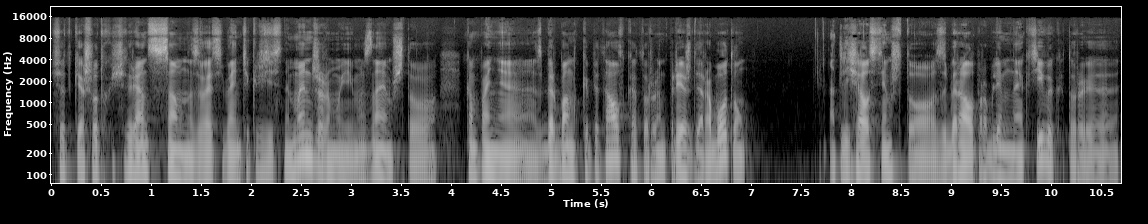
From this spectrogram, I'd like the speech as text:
Все-таки Ашот Хачатурян сам называет себя антикризисным менеджером, и мы знаем, что компания Сбербанк Капитал, в которой он прежде работал, отличалась тем, что забирала проблемные активы, которые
